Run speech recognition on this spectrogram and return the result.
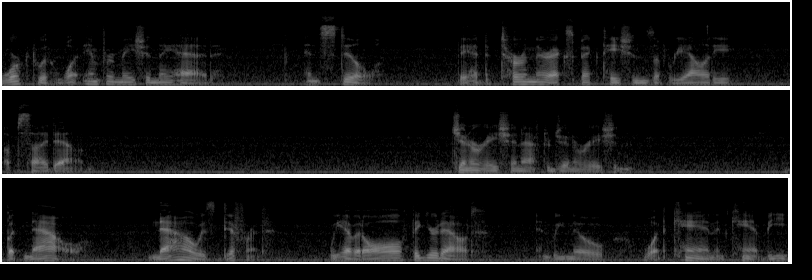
worked with what information they had, and still they had to turn their expectations of reality upside down. Generation after generation. But now, now is different. We have it all figured out, and we know what can and can't be.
